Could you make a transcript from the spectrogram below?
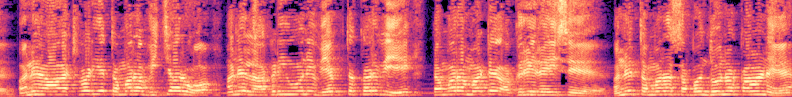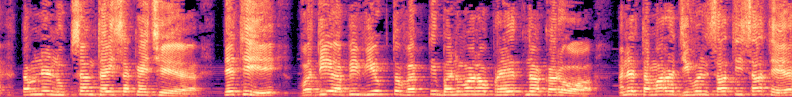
અને આ અઠવાડિયે તમારા વિચારો અને લાગણીઓને વ્યક્ત કરવી તમારા માટે અઘરી રહેશે અને તમારા સંબંધોના કારણે તમને નુકસાન થઈ શકે છે. તેથી વધી અભિવ્યક્ત વ્યક્તિ બનવાનો પ્રયત્ન કરો અને તમારા જીવન સાથી સાથે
